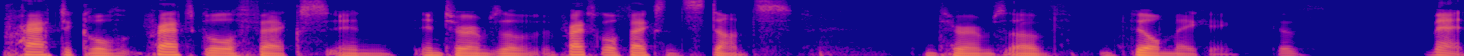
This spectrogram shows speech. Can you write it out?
practical practical effects in in terms of practical effects and stunts in terms of filmmaking because man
